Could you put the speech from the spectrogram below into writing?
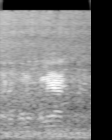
ada kalau kalian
